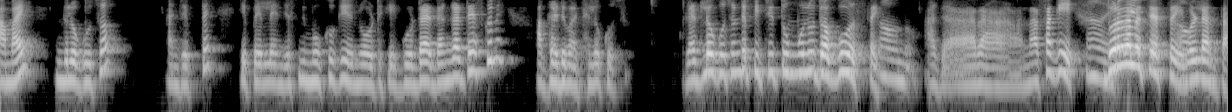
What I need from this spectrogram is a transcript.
అమ్మాయి ఇందులో కూర్చో. అని చెప్తే ఈ పిల్ల ఏం చేసింది? ముక్కుకి నోటికి గుడ్డ అడ్డం కట్టేసుకుని ఆ గడ్డి మధ్యలో కూర్చుంది. గడ్డిలో కూర్చుంటే పిచ్చి తుమ్ములు దగ్గు వస్తాయి. అవును. నసకి దురదలు వచ్చేస్తాయి. ఒళ్ళంతా.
